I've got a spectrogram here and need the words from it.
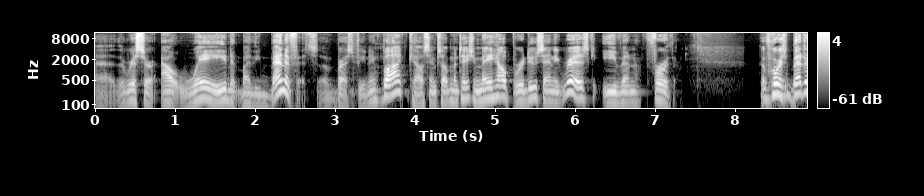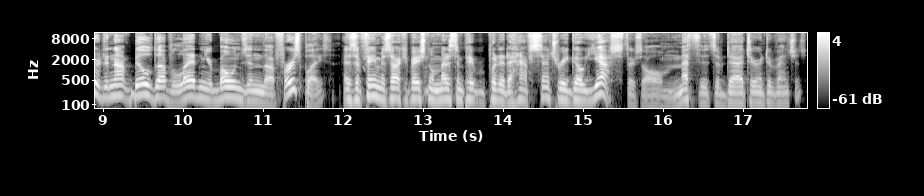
Uh, the risks are outweighed by the benefits of breastfeeding, but calcium supplementation may help reduce any risk even further. Of course, better to not build up lead in your bones in the first place. As a famous occupational medicine paper put it a half-century ago, yes, there's all methods of dietary interventions.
